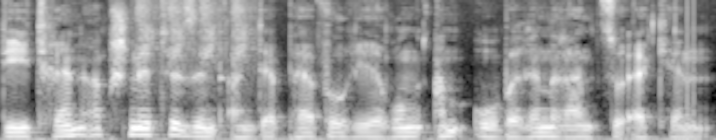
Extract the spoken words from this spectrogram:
Die Trennabschnitte sind an der Perforierung am oberen Rand zu erkennen.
